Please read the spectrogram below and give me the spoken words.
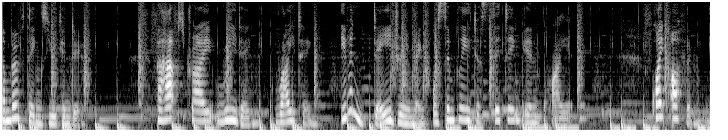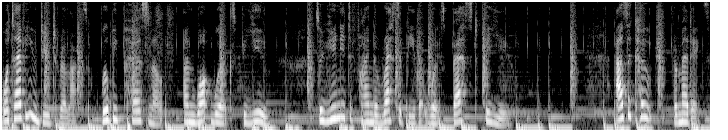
number of things you can do. Perhaps try reading, writing, even daydreaming, or simply just sitting in quiet. Quite often, whatever you do to relax will be personal and what works for you. So you need to find the recipe that works best for you. As a coach for medics,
